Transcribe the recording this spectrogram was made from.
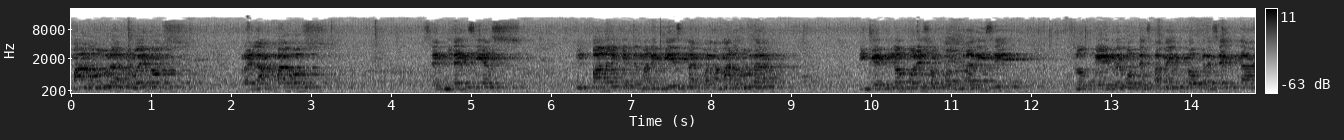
mano dura, truenos, relámpagos, sentencias, un Padre que te manifiesta con la mano dura y que no por eso contradice lo que el Nuevo Testamento presenta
